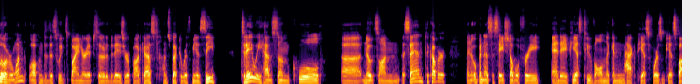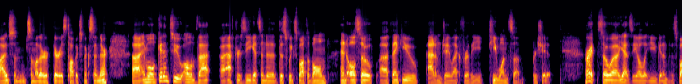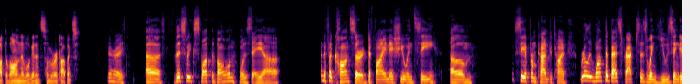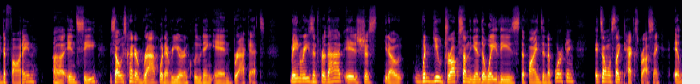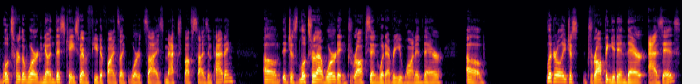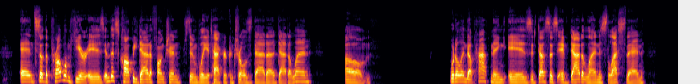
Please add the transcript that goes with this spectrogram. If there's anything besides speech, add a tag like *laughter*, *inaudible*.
Hello, everyone. Welcome to this week's binary episode of the Day Zero podcast. I'm Spectre. With me is Z. Today we have some cool uh, notes on Asan to cover, an open SSH double free, and a PS2 vuln that can hack PS4s and PS5s, and some other various topics mixed in there. Uh, and we'll get into all of that uh, after Z gets into this week's spot the vuln. And also, uh, thank you, Adam J. Leck, for the T1 sub. Appreciate it. All right, so uh, yeah, Z, I'll let you get into the spot the vuln, and then we'll get into some of our topics. All right. Uh, this week's spot the vuln was a uh, kind of a concert define issue in C. Um, see it from time to time. Really, one of the best practices when using a define uh, in C is always kind of wrap whatever you're including in brackets. Main reason for that is just, you know, when you drop something in, the way these defines end up working, it's almost like text processing. It looks for the word, you know, in this case, we have a few defines like word size, max buff size, and padding. Um, it just looks for that word and drops in whatever you wanted there. Uh, literally just dropping it in there as is. And so the problem here is in this copy data function, presumably attacker controls data, data len. Um, what'll end up happening is it does this if data len is less than,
